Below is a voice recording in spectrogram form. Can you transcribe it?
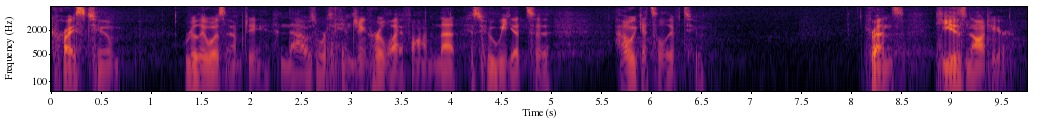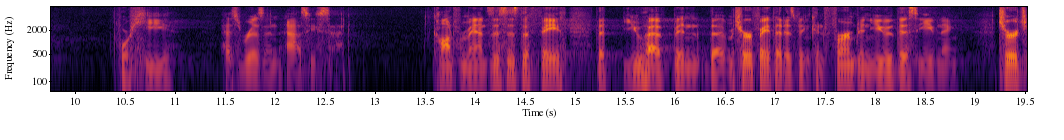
Christ's tomb really was empty, and that was worth hinging her life on. And that is who we get to, how we get to live to. Friends, he is not here, for he has risen as he said. Confirmands, this is the faith that you have been, the mature faith that has been confirmed in you this evening. Church,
